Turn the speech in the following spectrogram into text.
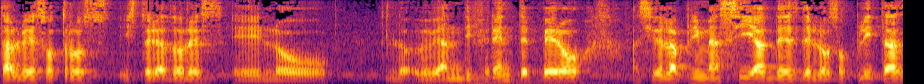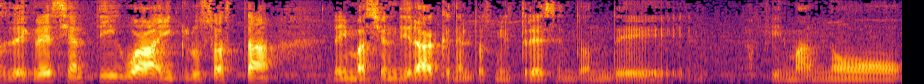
Tal vez otros historiadores eh, lo lo vean diferente, pero ha sido la primacía desde los hoplitas de Grecia antigua, incluso hasta la invasión de Irak en el 2003, en donde afirma no...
